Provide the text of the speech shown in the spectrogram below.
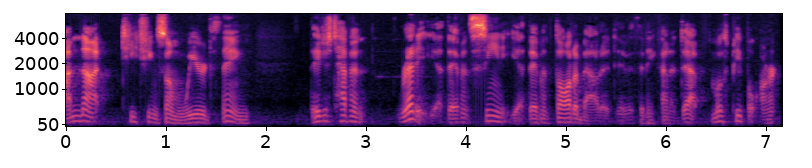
I'm not teaching some weird thing. They just haven't read it yet. They haven't seen it yet. They haven't thought about it with any kind of depth. Most people aren't,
